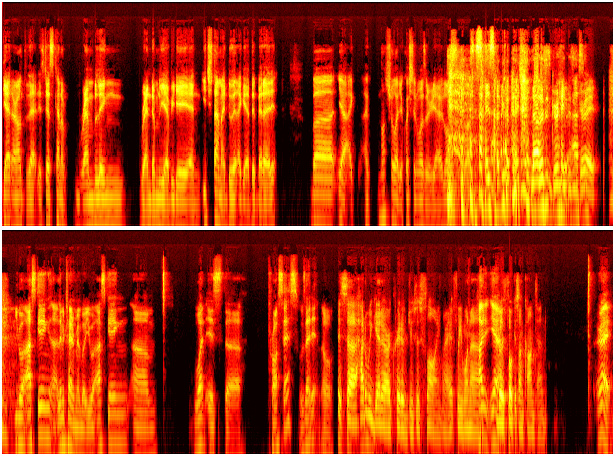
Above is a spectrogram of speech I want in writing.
get around to that is just kind of rambling randomly every day and each time i do it i get a bit better at it. But yeah I, i'm not sure what your question was already. I lost, I lost the size of your question. No this is great this asking, is great. You were asking uh, let me try to remember. You were asking um, what is the process was that it oh it's uh, how do we get our creative juices flowing right if we want to yeah. really focus on content right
